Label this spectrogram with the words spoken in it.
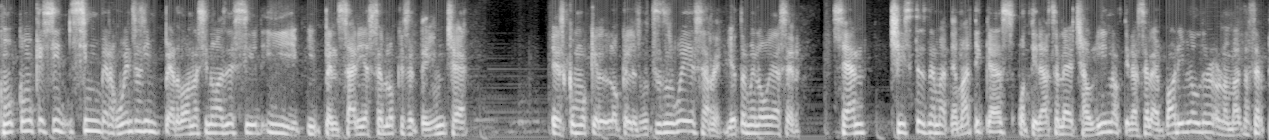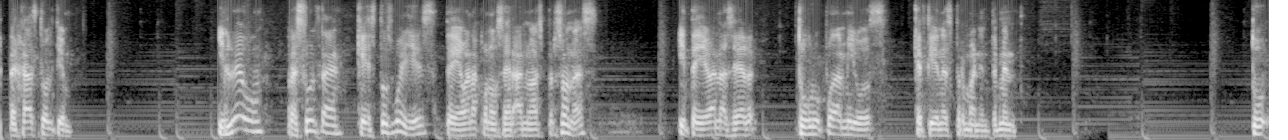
como, como que sin, sin, vergüenza, sin perdón, así nomás decir y, y, pensar y hacer lo que se te hincha. Es como que lo que les gusta a estos güeyes, arre, yo también lo voy a hacer. Sean chistes de matemáticas o tirársela de Shaolin o tirársela de bodybuilder o nomás de hacer pendejadas todo el tiempo. Y luego resulta que estos güeyes te llevan a conocer a nuevas personas y te llevan a ser tu grupo de amigos que tienes permanentemente. Tú,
